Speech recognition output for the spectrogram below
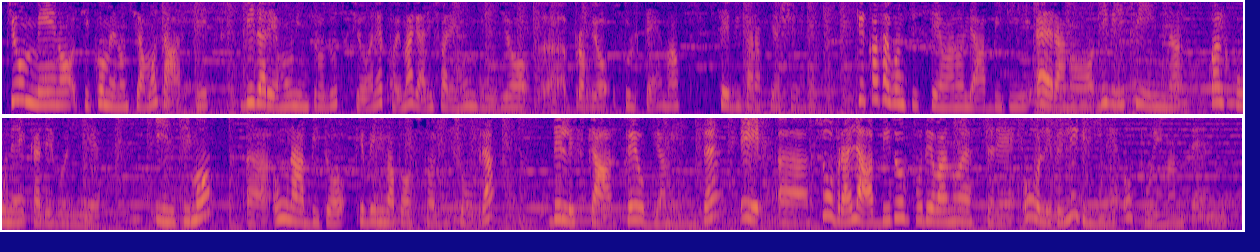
Più o meno, siccome non siamo sarti, vi daremo un'introduzione e poi magari faremo un video eh, proprio sul tema, se vi farà piacere. Che cosa consistevano gli abiti? Erano divisi in alcune categorie. Intimo, eh, un abito che veniva posto al di sopra, delle scarpe ovviamente e eh, sopra l'abito potevano essere o le pellegrine oppure i mantelli.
